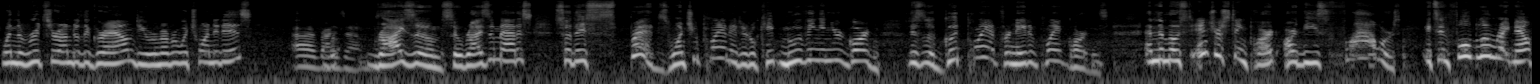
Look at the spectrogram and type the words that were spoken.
when the roots are under the ground. Do you remember which one it is? Uh, rhizome. Rhizome. So rhizomatous. So this spreads. Once you plant it, it'll keep moving in your garden. This is a good plant for native plant gardens. And the most interesting part are these flowers. It's in full bloom right now.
